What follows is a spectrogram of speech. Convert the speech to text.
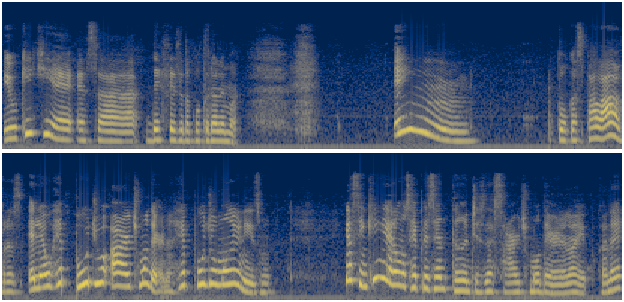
E o que, que é essa defesa da cultura alemã? Em poucas palavras, ele é o repúdio à arte moderna, repúdio ao modernismo. E assim, quem eram os representantes dessa arte moderna na época, né?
